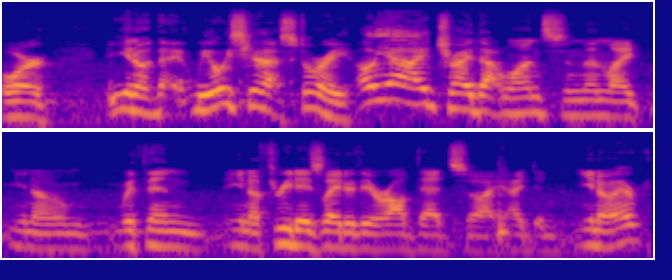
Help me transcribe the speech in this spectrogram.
Or you know we always hear that story. Oh yeah i tried that once. And then like you know within you know three days later they were all dead. So i, I didn't you know every,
